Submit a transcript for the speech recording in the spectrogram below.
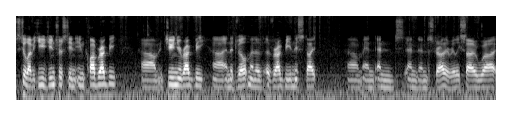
Still have a huge interest in, in club rugby, um, junior rugby, uh, and the development of, of rugby in this state um, and, and, and, and Australia really. So uh,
